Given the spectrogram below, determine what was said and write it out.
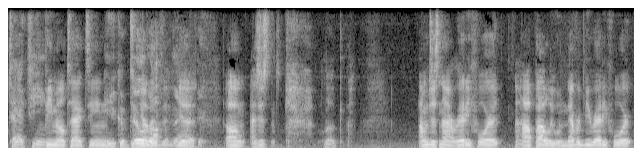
Tag team. female tag team. And you could build together off of that, Yeah. think. Um, I just look. I'm just not ready for it. I probably will never be ready for it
